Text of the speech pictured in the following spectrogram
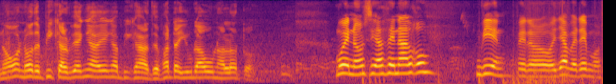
No, no te pican, venga, venga a picar, te falta ayudar uno al otro. Bueno, si hacen algo, bien, pero ya veremos,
